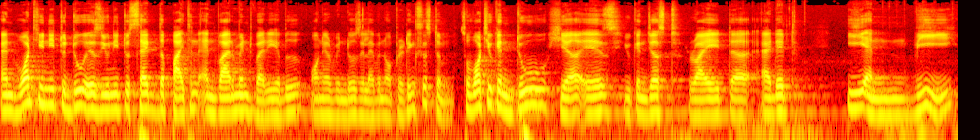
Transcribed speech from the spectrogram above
And what you need to do is you need to set the Python environment variable on your Windows 11 operating system. So what you can do here is you can just write uh, edit env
